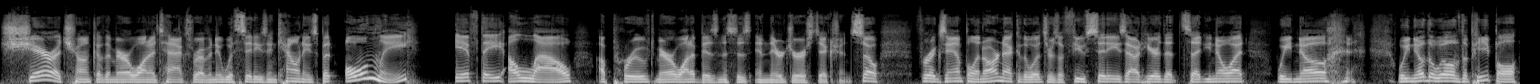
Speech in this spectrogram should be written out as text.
share a chunk of the marijuana tax revenue with cities and counties, but only if they allow approved marijuana businesses in their jurisdiction. So, for example, in our neck of the woods, there's a few cities out here that said, you know what, we know we know the will of the people,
